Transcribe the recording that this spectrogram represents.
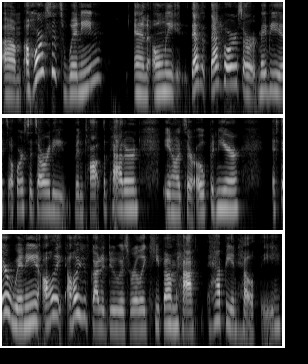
Um, a horse that's winning and only that that horse or maybe it's a horse that's already been taught the pattern you know it's their open year if they're winning all they, all you've got to do is really keep them ha- happy and healthy.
